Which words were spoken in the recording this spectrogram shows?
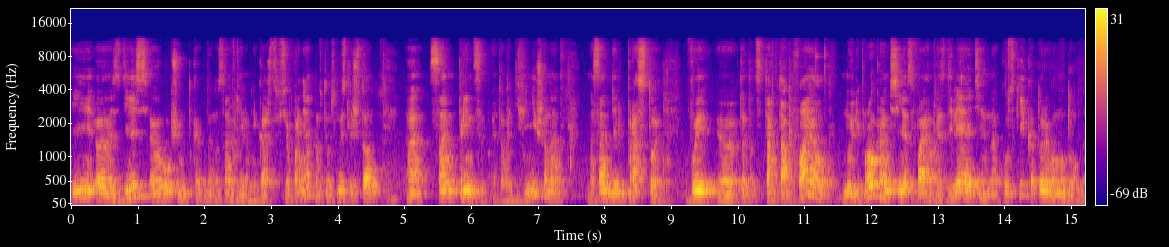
И э, здесь, э, в общем, как бы на самом деле, мне кажется, все понятно, в том смысле, что э, сам принцип этого definition на самом деле простой. Вы э, вот этот стартап файл, ну или программ CS файл разделяете на куски, которые вам удобны.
